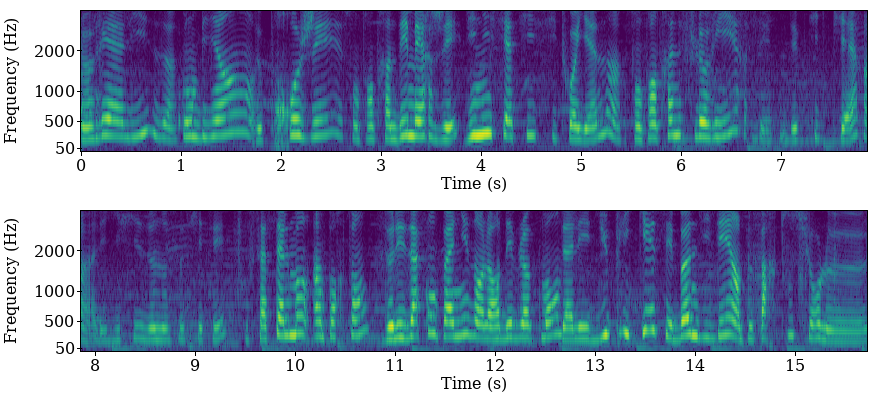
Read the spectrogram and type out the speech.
Je réalise combien de projets sont en train d'émerger, d'initiatives citoyennes sont en train de fleurir, des, des petites pierres à l'édifice de nos sociétés. Je trouve ça tellement important de les accompagner dans leur développement, d'aller dupliquer ces bonnes idées un peu partout sur le,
